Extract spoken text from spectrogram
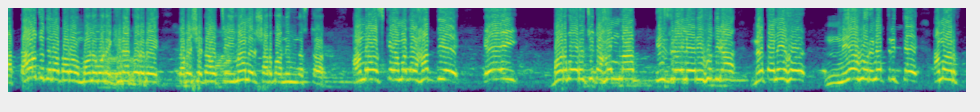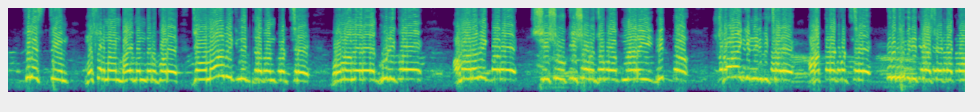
আর তাও যদি না পারো, মনে মনে ঘৃণা করবে, তবে সেটা হচ্ছে ইমানের সর্বনিম্ন স্তর। আমরা আজকে আমাদের হাত দিয়ে এই বর্বরচিত হামলা, ইসরায়েলের ইহুদিরা নেতানিয়াহু নিয়াহুর নেতৃত্বে আমার ফিলিস্তিন মুসলমান ভাই বোনদের উপরে যে অমানবিক নির্যাতন করছে বোমা মেরে গুলি করে অমানবিক ভাবে শিশু কিশোর যুবক নারী বৃদ্ধ সবাইকে নির্বিচারে হত্যা করছে পৃথিবীর ইতিহাসে এটা একটা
